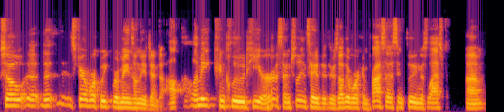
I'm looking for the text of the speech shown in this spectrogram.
so uh, the, Fair Work Week remains on the agenda. I'll, let me conclude here essentially and say that there's other work in process, including this last um,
